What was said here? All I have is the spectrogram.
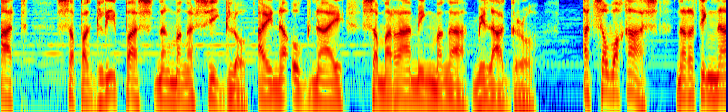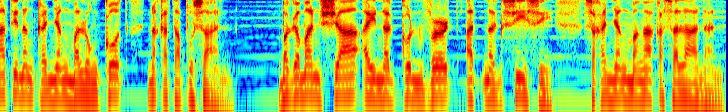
at sa paglipas ng mga siglo ay naugnay sa maraming mga milagro. At sa wakas, narating natin ang kanyang malungkot na katapusan. Bagaman siya ay nag-convert at nagsisi sa kanyang mga kasalanan,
